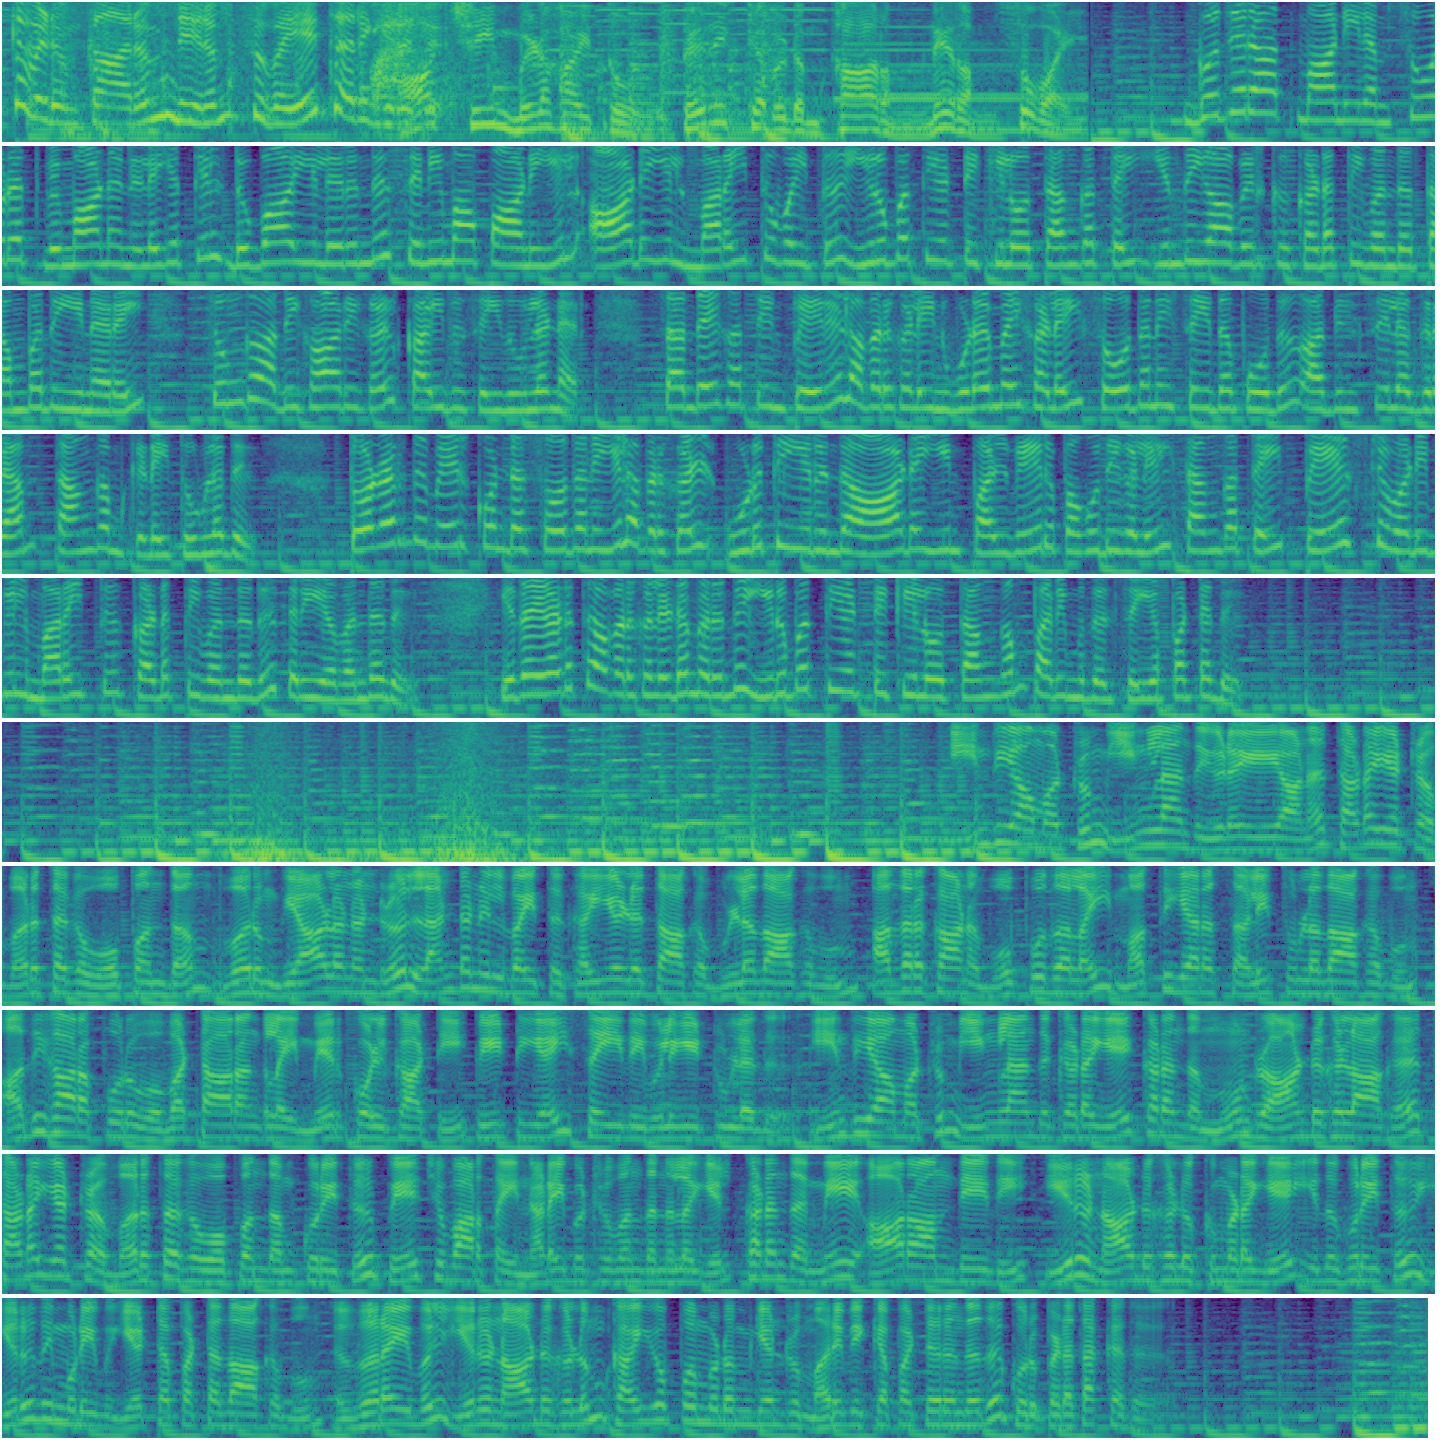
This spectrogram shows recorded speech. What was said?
தெறிக்க விடும் காரம் நிறம் சுவையை தருகிறது. ஆச்சி மிளகாய் தூள் தெறிக்க விடும் காரம் நிறம் சுவை. குஜராத் மாநிலம் சூரத் விமான நிலையத்தில் துபாயிலிருந்து சினிமா பாணியில் ஆடையில் மறைத்து வைத்து இருபத்தி எட்டு கிலோ தங்கத்தை இந்தியாவிற்கு கடத்தி வந்த தம்பதியினரை சுங்க அதிகாரிகள் கைது செய்துள்ளனர். சந்தேகத்தின் பேரில் அவர்களின் உடைமைகளை சோதனை செய்தபோது அதில் சில கிராம் தங்கம் கிடைத்துள்ளது. தொடர்ந்து மேற்கொண்ட சோதனையில் அவர்கள் உடுத்தியிருந்த ஆடையின் பல்வேறு பகுதிகளில் தங்கத்தை பேஸ்ட் வடிவில் மறைத்து கடத்தி வந்தது தெரியவந்தது. இதையடுத்து அவர்களிடமிருந்து இருபத்தி எட்டு கிலோ தங்கம் பறிமுதல் செய்யப்பட்டது. இந்தியா மற்றும் இங்கிலாந்து இடையேயான தடையற்ற வர்த்தக ஒப்பந்தம் வரும் வியாழனன்று லண்டனில் வைத்து கையெழுத்தாக உள்ளதாகவும் அதற்கான ஒப்புதலை மத்திய அரசு அளித்துள்ளதாகவும் அதிகாரப்பூர்வ வட்டாரங்களை மேற்கோள் காட்டி பிடிஐ செய்தி வெளியிட்டுள்ளது. இந்தியா மற்றும் இங்கிலாந்துக்கிடையே கடந்த மூன்று ஆண்டுகளாக தடையற்ற வர்த்தக ஒப்பந்தம் குறித்து பேச்சுவார்த்தை நடைபெற்று வந்த நிலையில் கடந்த மே ஆறாம் தேதி இரு நாடுகளுக்கும் இடையே இதுகுறித்து இறுதி முடிவு எட்டப்பட்டதாகவும் விரைவில் இரு நாடுகளும் கையொப்பமிடும் என்றும் அறிவிக்கப்பட்டிருந்தது குறிப்பிடத்தக்கது.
